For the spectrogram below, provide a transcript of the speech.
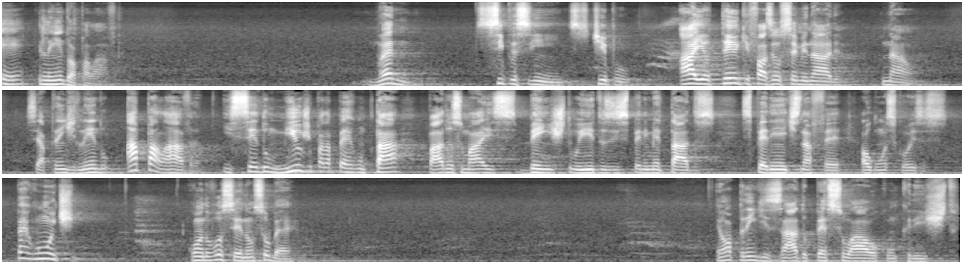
é lendo a palavra. Não é simples assim, tipo, ah, eu tenho que fazer um seminário. Não. Você aprende lendo a palavra e sendo humilde para perguntar para os mais bem instruídos, experimentados, experientes na fé, algumas coisas. Pergunte quando você não souber. É um aprendizado pessoal com Cristo.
